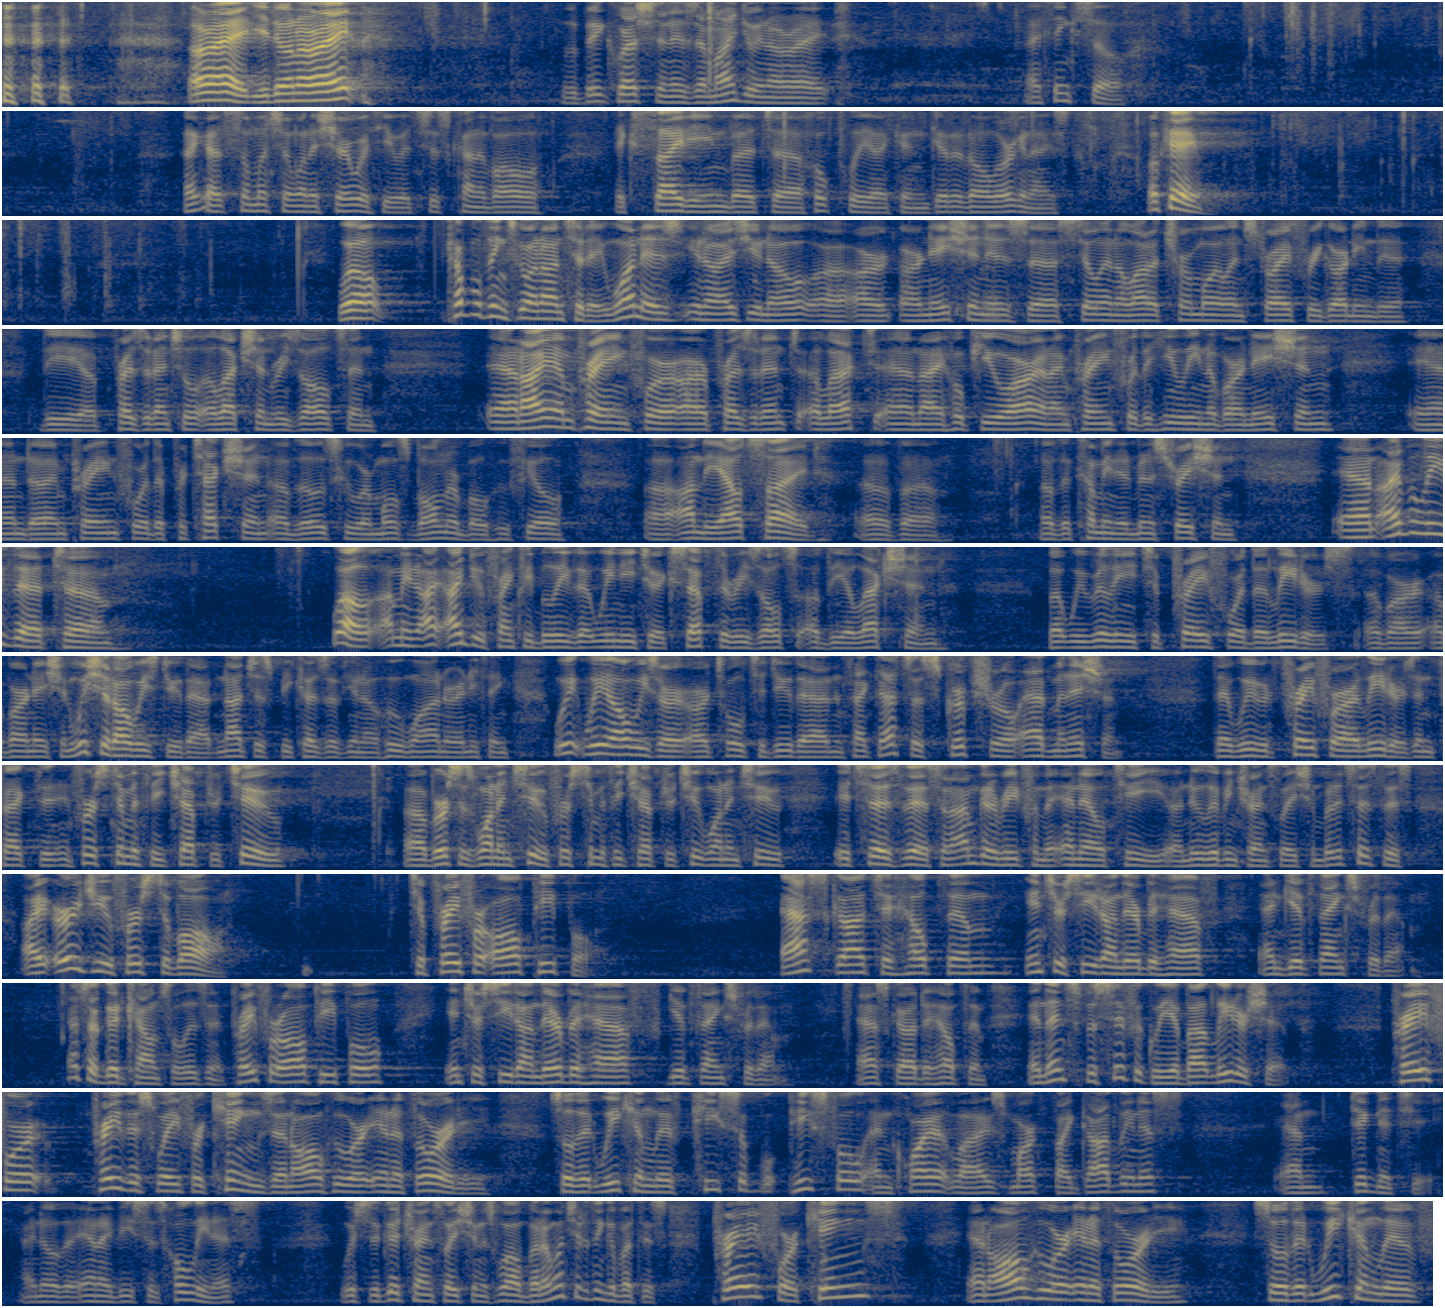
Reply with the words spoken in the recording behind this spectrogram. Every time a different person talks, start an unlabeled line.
all right, you doing all right? The big question is Am I doing all right? I think so. I got so much I want to share with you. It's just kind of all exciting, but uh, hopefully I can get it all organized. Okay. Well, a couple things going on today. One is, you know, as you know, uh, our, our nation is uh, still in a lot of turmoil and strife regarding the, the uh, presidential election results. And, and I am praying for our president elect, and I hope you are, and I'm praying for the healing of our nation and I'm praying for the protection of those who are most vulnerable, who feel uh, on the outside of, uh, of the coming administration. And I believe that, um, well, I mean, I, I, do frankly believe that we need to accept the results of the election, but we really need to pray for the leaders of our, of our nation. We should always do that, not just because of, you know, who won or anything. We, we always are, are told to do that. In fact, that's a scriptural admonition that we would pray for our leaders. In fact, in 1 Timothy chapter 2, uh, verses 1 and 2, 1 Timothy chapter 2, 1 and 2, it says this, and I'm going to read from the NLT, a New Living Translation, but it says this I urge you, first of all, to pray for all people. Ask God to help them, intercede on their behalf, and give thanks for them. That's a good counsel, isn't it? Pray for all people, intercede on their behalf, give thanks for them. Ask God to help them. And then specifically about leadership. Pray, for, pray this way for kings and all who are in authority, so that we can live peaceable, peaceful and quiet lives marked by godliness and dignity. I know the NIV says holiness, which is a good translation as well, but I want you to think about this. Pray for kings and all who are in authority, so that we can live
